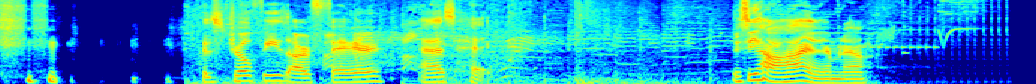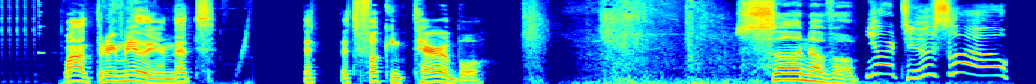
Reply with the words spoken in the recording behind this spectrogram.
His trophies are fair as heck. You see how high I am now. Wow, 3 million. That's... That, that's fucking terrible. Son of a... You're too slow!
